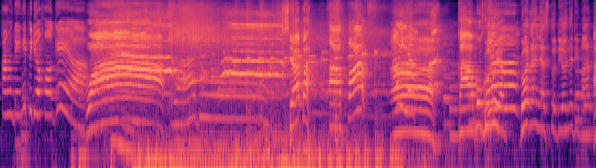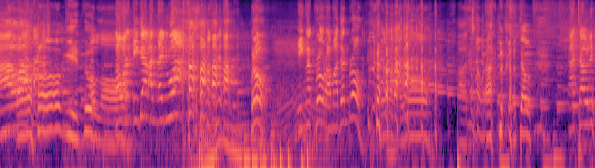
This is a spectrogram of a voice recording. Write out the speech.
Kang Denny video call Gea Wah. Waduh Siapa? Apa? Oh iya Ah. Kamu guru ya? Gua nanya studionya di mana. Allah. Oh gitu. Allah. Tower 3 lantai 2. Bro, ingat bro Ramadan bro. Ya Allah. Kacau. Aduh kacau. Kacau nih.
